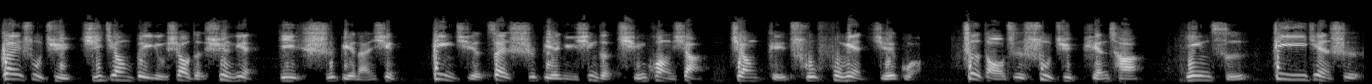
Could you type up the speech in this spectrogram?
该数据即将被有效的训练以识别男性，并且在识别女性的情况下将给出负面结果，这导致数据偏差。因此，第一件事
